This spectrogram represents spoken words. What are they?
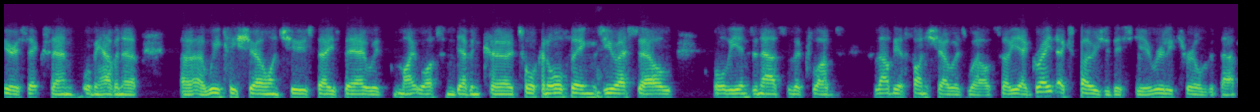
SiriusXM. We'll be having a, a, weekly show on Tuesdays there with Mike Watson, Devon Kerr, talking all things USL, all the ins and outs of the clubs. That'll be a fun show as well. So yeah, great exposure this year. Really thrilled with that.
